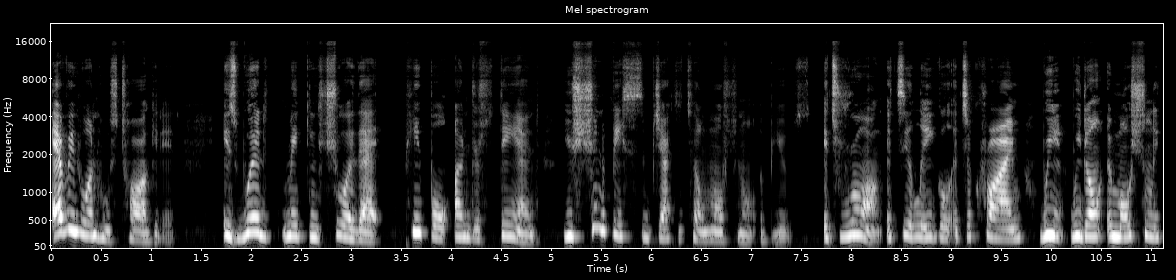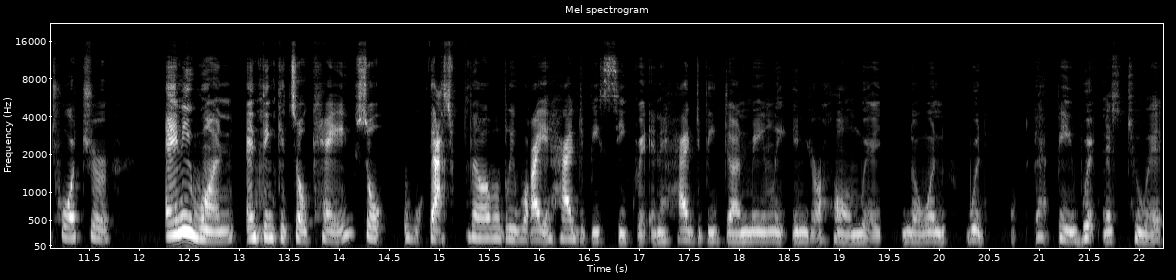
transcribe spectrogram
everyone who's targeted is we're making sure that people understand you shouldn't be subjected to emotional abuse. It's wrong. It's illegal. It's a crime. We we don't emotionally torture anyone and think it's okay. So that's probably why it had to be secret and it had to be done mainly in your home where no one would be witness to it.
